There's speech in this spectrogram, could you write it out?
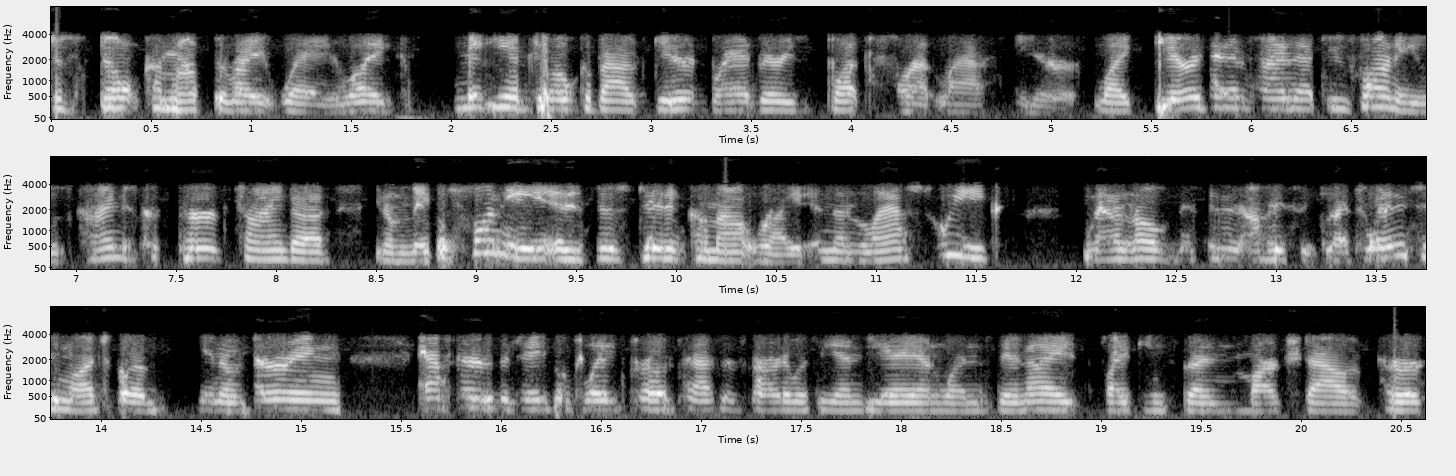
just don't come out the right way. Like making a joke about Garrett Bradbury's butt sweat last year. Like Garrett didn't find that too funny. It was kind of Kirk trying to you know make it funny, and it just didn't come out right. And then last week, I don't know, this didn't obviously get to in too much, but you know during after the Jacob Blake protest had started with the NBA on Wednesday night, Vikings then marched out. Kirk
